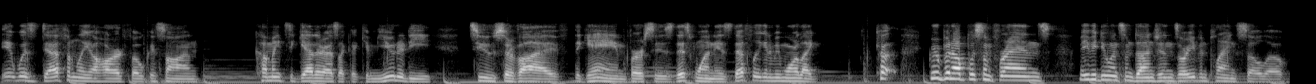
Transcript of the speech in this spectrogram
it was definitely a hard focus on coming together as like a community to survive the game. Versus this one is definitely going to be more like cu- grouping up with some friends, maybe doing some dungeons or even playing solo.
